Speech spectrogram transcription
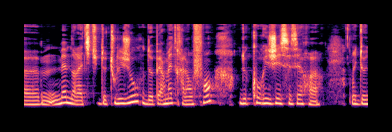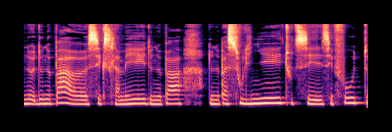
euh, même dans l'attitude de tous les jours, de permettre à l'enfant de corriger ses erreurs et de ne, de ne pas euh, s'exclamer, de ne pas de ne pas souligner toutes ces, ces fautes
